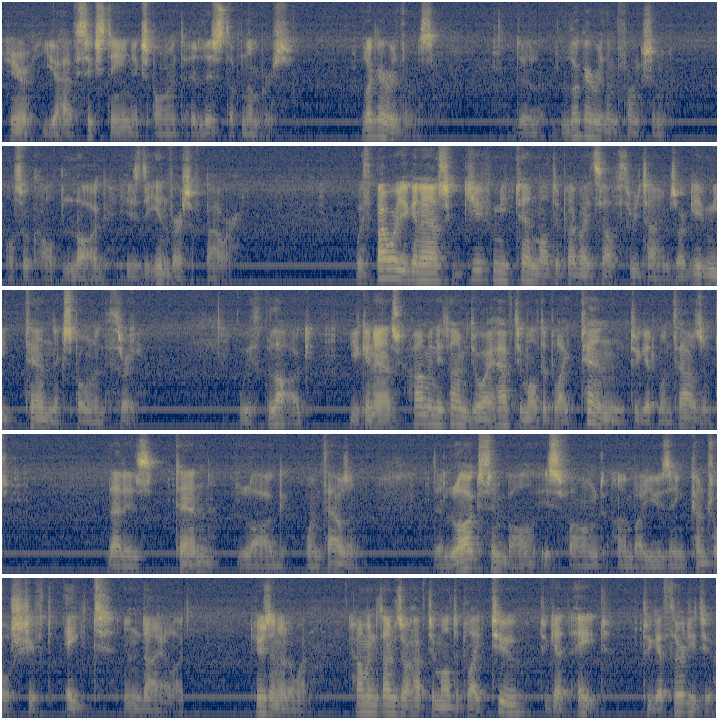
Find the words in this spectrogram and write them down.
Here you have 16 exponent a list of numbers. Logarithms. The logarithm function, also called log, is the inverse of power. With power you can ask, give me 10 multiplied by itself 3 times, or give me 10 exponent 3. With log, you can ask, how many times do I have to multiply 10 to get 1000? That is 10 log 1000. The log symbol is found um, by using Control Shift 8 in Dyalog. Here's another one. How many times do I have to multiply 2 to get 8, to get 32?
